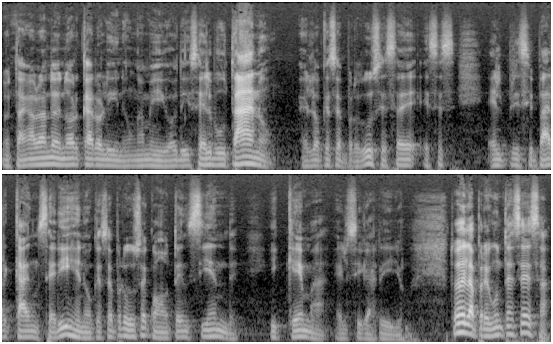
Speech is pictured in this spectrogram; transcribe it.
Nos están hablando de North Carolina, un amigo, dice el butano es lo que se produce, ese, ese es el principal cancerígeno que se produce cuando te enciende y quema el cigarrillo. Entonces la pregunta es esa,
